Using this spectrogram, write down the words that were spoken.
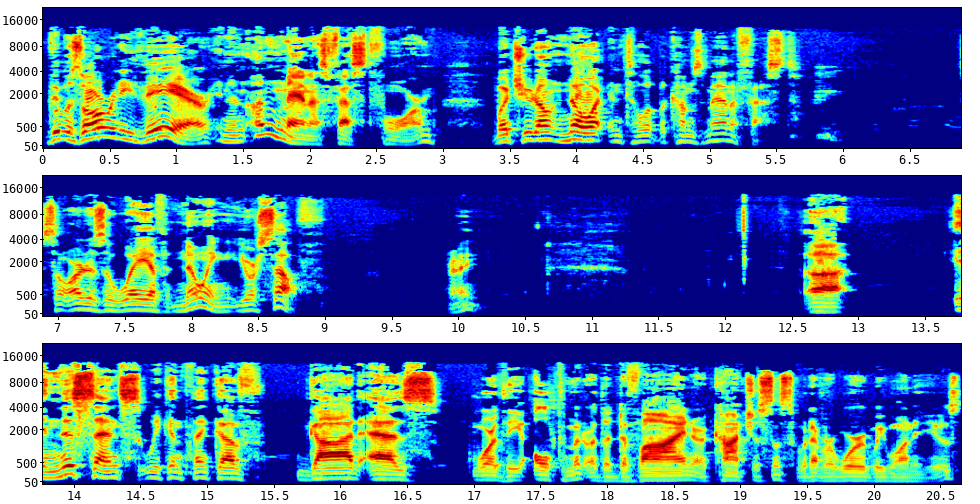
That was already there in an unmanifest form, but you don't know it until it becomes manifest. So art is a way of knowing yourself, right? Uh, in this sense, we can think of God as, or the ultimate, or the divine, or consciousness, whatever word we want to use.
